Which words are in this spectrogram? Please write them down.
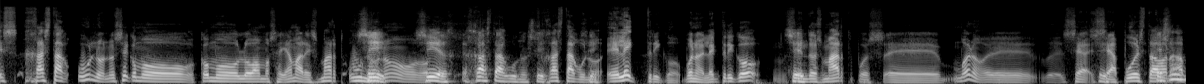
es hashtag 1, no sé cómo, cómo lo vamos a llamar, Smart 1, ¿no? Sí, el hashtag 1, sí. Hashtag 1, eléctrico. Bueno, eléctrico, siendo Smart, pues eh, bueno, eh, se, apuesta ahora,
